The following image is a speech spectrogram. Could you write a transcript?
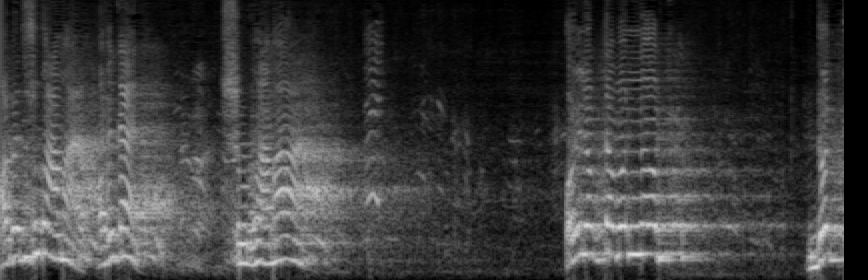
হবে তো শুধু আমার, হবে কেন শুধু আমার। ওই লোকটা বলল দত্ত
